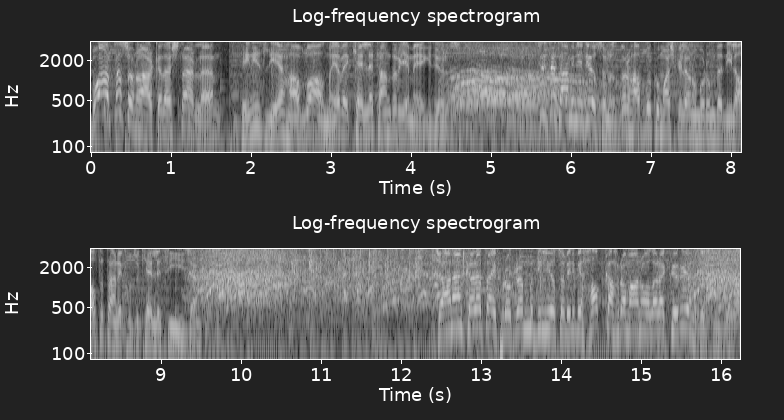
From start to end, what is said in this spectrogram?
Bu hafta sonu arkadaşlarla Denizli'ye havlu almaya ve kelle tandır yemeye gidiyoruz. Siz de tahmin ediyorsunuzdur. Havlu kumaş falan umurumda değil. Altı tane kuzu kellesi yiyeceğim. Canan Karatay programımı dinliyorsa beni bir halk kahramanı olarak görüyor mudur sizce de?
